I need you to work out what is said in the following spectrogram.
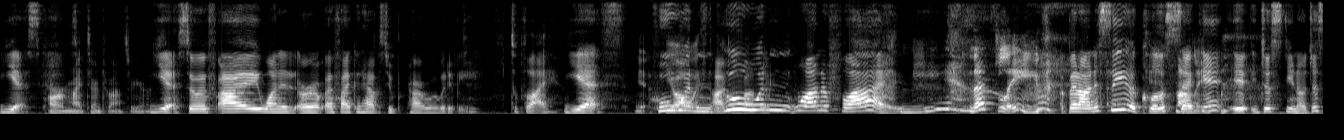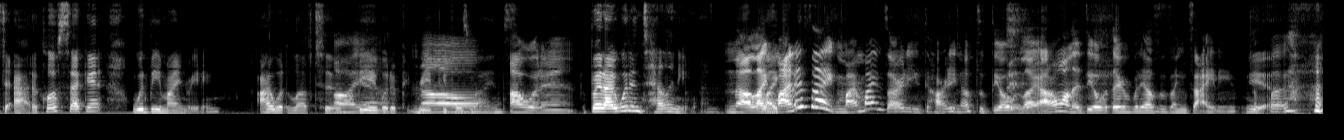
yes, or my turn to answer yours. yes. So if I wanted, or if I could have a superpower, what would it be? To fly. Yes. Yes. Who wouldn't? Who wouldn't want to fly? Me? That's lame. But honestly, a close second, it just you know, just to add, a close second would be mind reading. I would love to Oh, be yeah. able to p- read people's minds, I wouldn't. but I wouldn't tell anyone. No, like, Like- mine is like my mind's already hard enough to deal with. Like I don't want to deal with everybody else's anxiety. Yeah.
